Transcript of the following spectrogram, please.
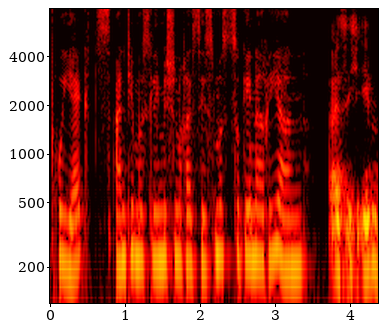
Projekts, antimuslimischen Rassismus zu generieren. Als ich eben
